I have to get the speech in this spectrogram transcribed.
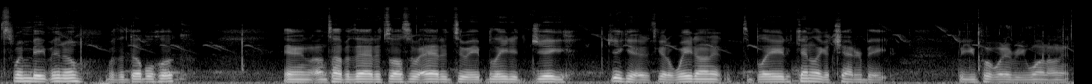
swim bait minnow with a double hook, and on top of that, it's also added to a bladed jig jig head. It's got a weight on it. It's a blade, kind of like a chatterbait, but you put whatever you want on it.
